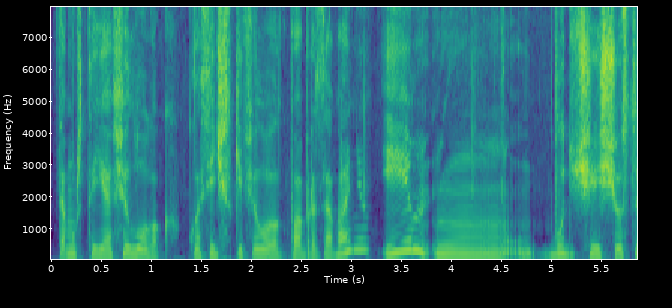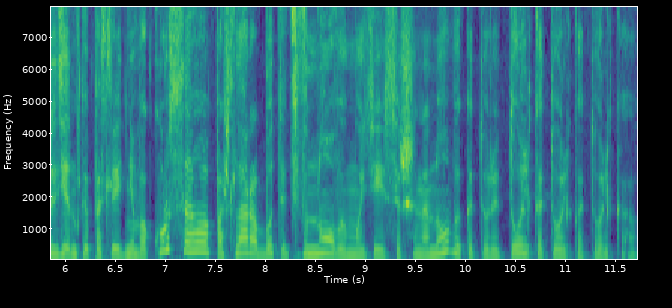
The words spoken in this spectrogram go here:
потому что я филолог, классический филолог по образованию. И, будучи еще студенткой последнего курса, пошла работать в новый музей, совершенно новый, который только-только-только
